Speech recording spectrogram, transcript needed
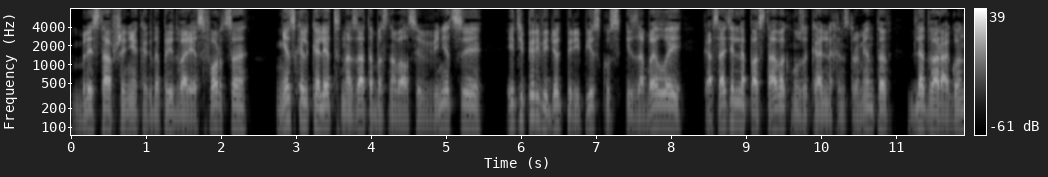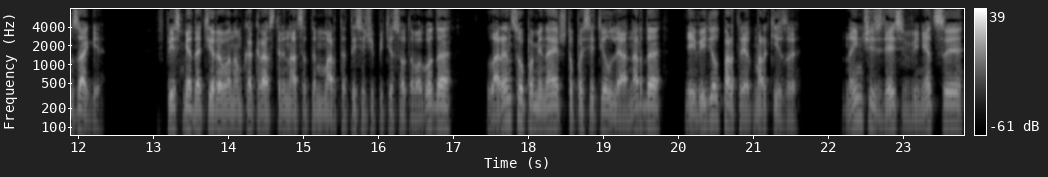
блиставший некогда при дворе Сфорца, несколько лет назад обосновался в Венеции и теперь ведет переписку с Изабеллой, касательно поставок музыкальных инструментов для двора Гонзаги. В письме, датированном как раз 13 марта 1500 года, Лоренцо упоминает, что посетил Леонардо и видел портрет маркизы. Нынче здесь, в Венеции,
